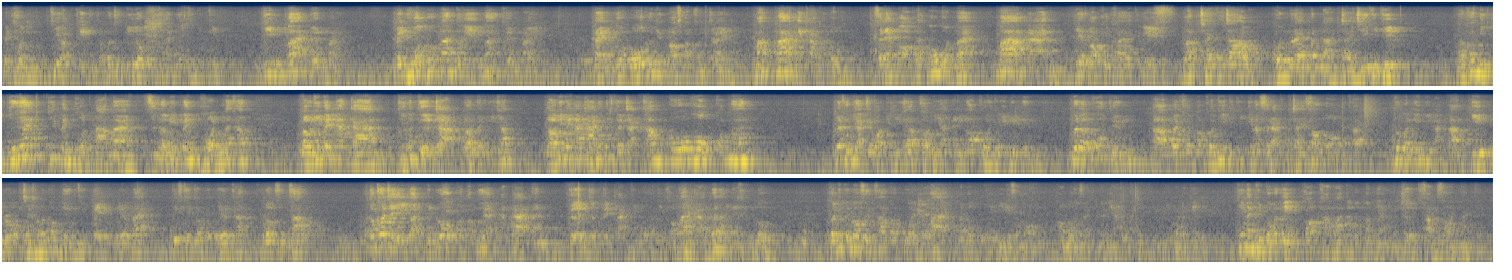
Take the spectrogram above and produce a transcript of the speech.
เป็นคนที่แบบติดกับวัตถุนิยมวิชานิยมที่ผิดกินมากเกินไป เป็นห่วงรูปร่างตัวเองมากเกินไป แต่งตัวโป๊เพื่อเรียกร้องความสนใจมากมากในการอารมณ์แสดงออกและโอ้อวดมากบ้างานเรียกร้องคุณค่าตัวเอง รับใช้พระเจ้าบนแรงบันดาลใจที่ผิดแล้วก็มีเยอะแยะที่เป็นผลตามมา ซึ่งเหล่านี้เป็นผลนะครับ เหล่านี้เป็นอาการ ที่มันเกิดจากย้อนไปนี้ครับ เหล่านี้เป็นอาการที่มันเกิดจากคำโกหกของมันและผมอยากจะบอกอย่างนี้ครับ ขออนุญาตอันนี้นอกโพยตัวเองนิดนึงเมื่อเราพูดถึงเป็นคนบางคนที่ที่มีลักษณะของใจเศร้าหมองนะครับทุกวันนี้มีอาการมีโรคใช้คำว่าโรคหนึ่งที่เป็นเยอะมากคริสเตียนก็เป็นเยอะครับโรคซึมเศร้าต้องเข้าใจอย่างนี้ก่อนเป็นโรคก็ต่อเมื่ออาการมันเกิดจนเป็นการผิดปกติของร่างกายเมื่อไหร่นั่นคือโรค คนที่เป็นโรคซึมเศร้าก็ป่วยเพราะว่าระบบเคมีในสมองฮอร์โมนสารบางอย่างมันผิดปกติ ที่มันผิดปกติ เพราะภาวะรมณ์บางอย่างมันเกิดซ้ำซ้อนมากเกินไป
